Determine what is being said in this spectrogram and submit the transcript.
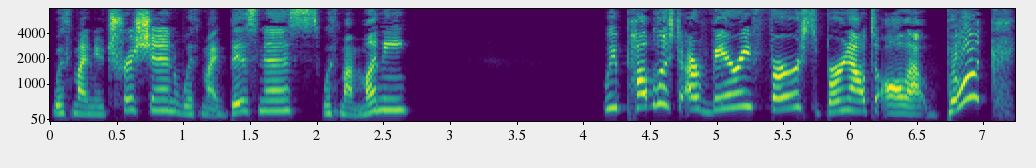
with my nutrition, with my business, with my money. We published our very first Burnout to All Out book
